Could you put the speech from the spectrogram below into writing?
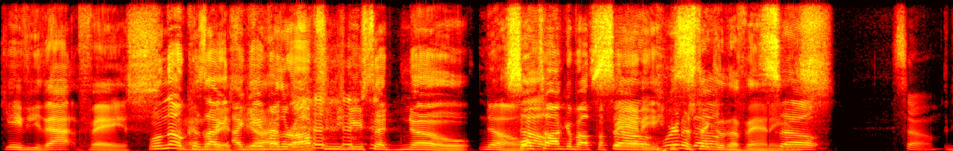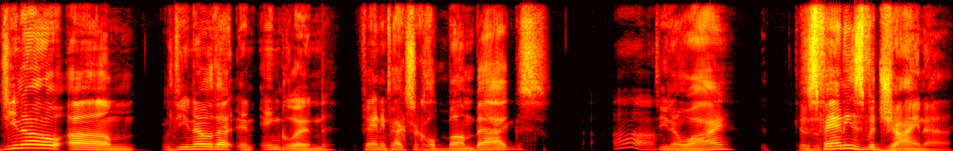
gave you that face. well, no, because I, I the gave other options and you said no. No. we'll talk about the so fanny. We're gonna stick to the fannies. so- So, Do you know? Um, do you know that in England, fanny packs are called bum bags? oh, Do you know why? Because fanny's vagina.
